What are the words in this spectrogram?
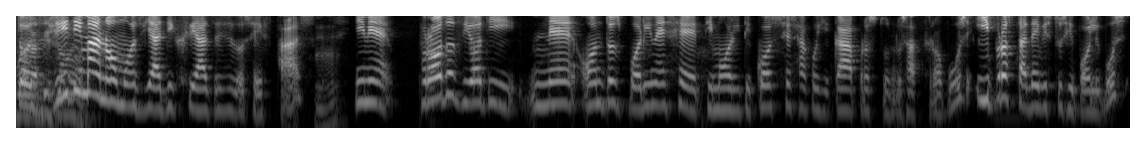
Το ζήτημα όμως γιατί χρειάζεσαι το Safe Pass είναι Πρώτο, διότι ναι, όντως μπορεί να είσαι τιμωρητικός σε εισαγωγικά προς τους ανθρώπους ή προστατεύει του υπόλοιπους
